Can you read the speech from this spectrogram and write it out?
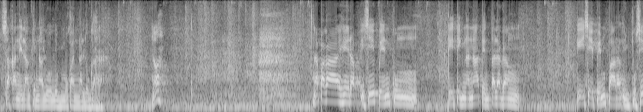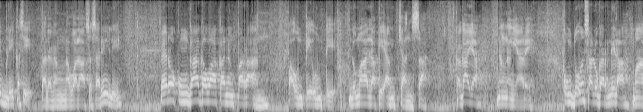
sa kanilang kinalulugmukan na lugar. No? Napakahirap isipin kung titignan natin talagang iisipin parang imposible kasi talagang nawala sa sarili. Pero kung gagawa ka ng paraan, paunti-unti, lumalaki ang tsansa. Kagaya ng nangyari. Kung doon sa lugar nila, mga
